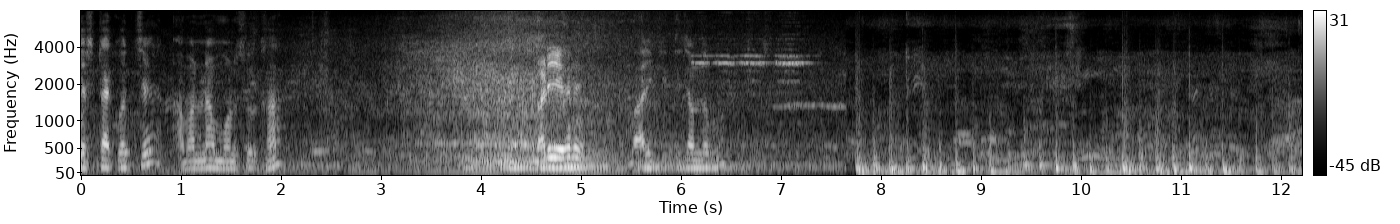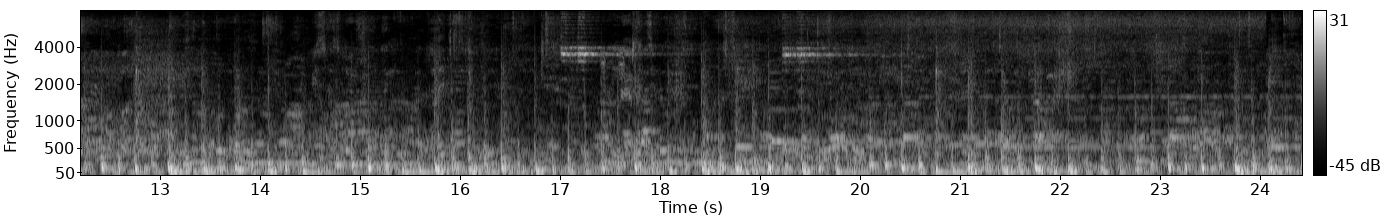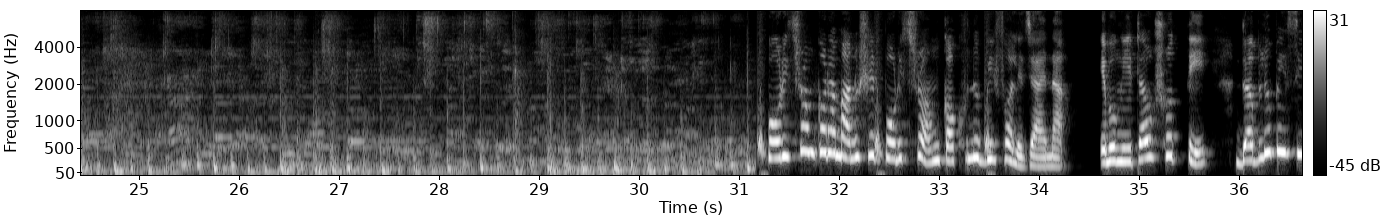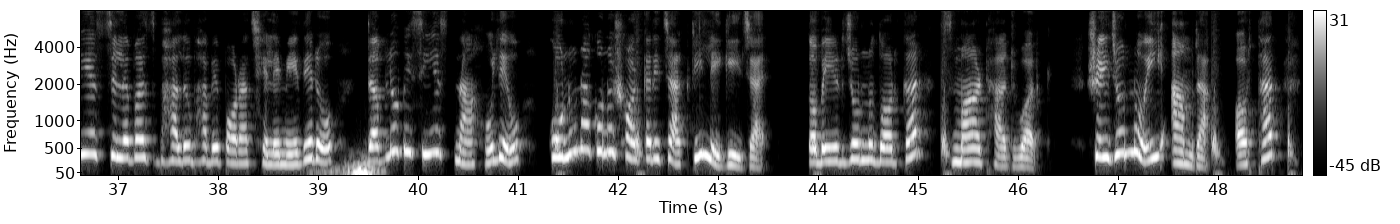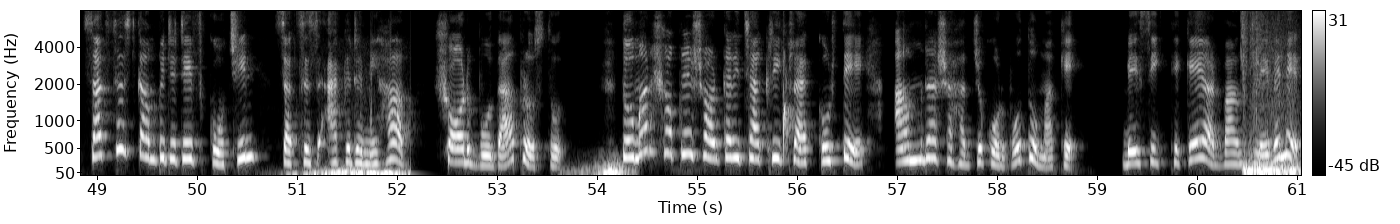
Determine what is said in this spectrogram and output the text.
চেষ্টা করছে। আমার নাম মনসুর খাঁ। বাড়ি এখানে? বাড়ি কীর্তিচন্দ্রপুর। পরিশ্রম করা মানুষের পরিশ্রম কখনো বিফলে যায় না। এবং এটাও সত্যি ডাব্লিউবিসিএস সিলেবাস ভালোভাবে পড়া ছেলে মেয়েদেরও ডাব্লিউবিসিএস না হলেও কোনো না কোনো সরকারি চাকরি লেগেই যায়। তবে এর জন্য দরকার স্মার্ট হার্ডওয়ার্ক সেই জন্যই আমরা, অর্থাৎ success competitive coaching success academy hub সর্বদা প্রস্তুত। তোমার স্বপ্নের সরকারি চাকরি ক্র্যাক করতে আমরা সাহায্য করব তোমাকে। বেসিক থেকে অ্যাডভান্স লেভেলের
